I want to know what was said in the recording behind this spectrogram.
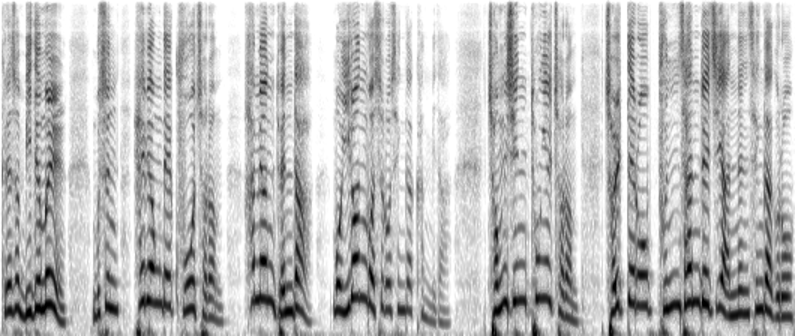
그래서 믿음을 무슨 해병대 구호처럼 하면 된다. 뭐 이런 것으로 생각합니다. 정신 통일처럼 절대로 분산되지 않는 생각으로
